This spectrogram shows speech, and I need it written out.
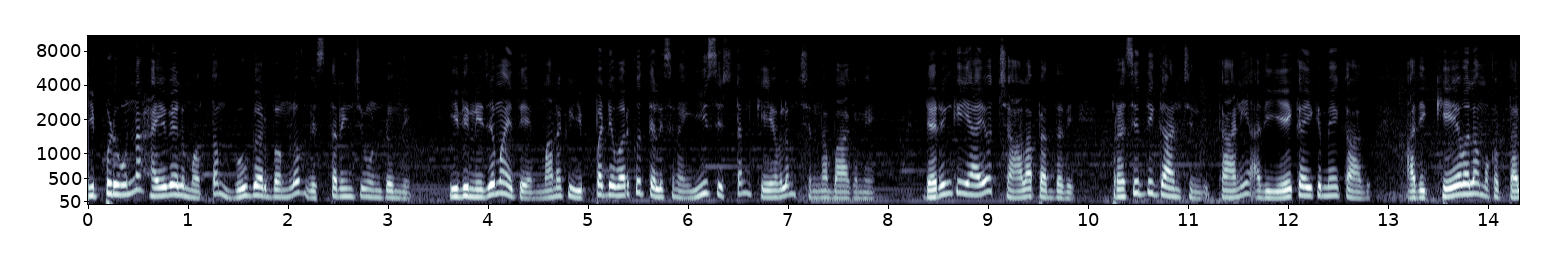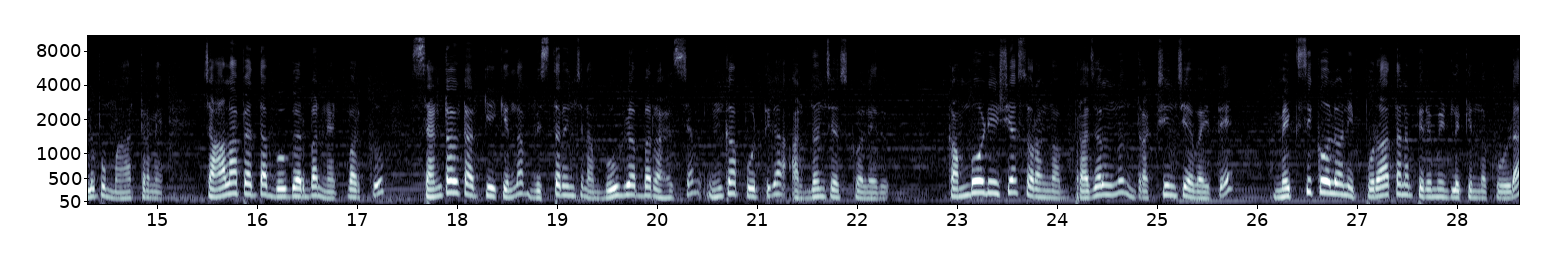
ఇప్పుడు ఉన్న హైవేలు మొత్తం భూగర్భంలో విస్తరించి ఉంటుంది. ఇది నిజమైతే మనకు ఇప్పటి వరకు తెలిసిన ఈ సిస్టమ్ కేవలం చిన్న భాగమే. డెరింకియాయో చాలా పెద్దది ప్రసిద్ధిగాంచింది. కానీ అది ఏకైకమే కాదు అది కేవలం ఒక తలుపు మాత్రమే. చాలా పెద్ద భూగర్భ నెట్వర్క్ సెంట్రల్ టర్కీ కింద విస్తరించిన భూగర్భ రహస్యం ఇంకా పూర్తిగా అర్థం చేసుకోలేదు. కంబోడేషియా సొరంగం ప్రజలను ద్రక్షించేవైతే మెక్సికోలోని పురాతన పిరమిడ్ల కింద కూడా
